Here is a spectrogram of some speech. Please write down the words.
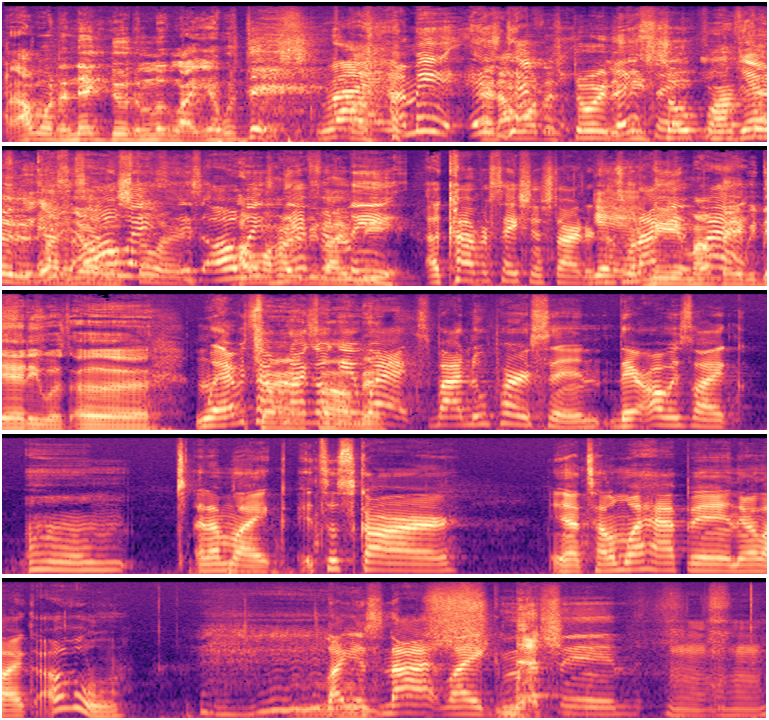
I want the next dude to look like, yo, what's this? Right. I mean, it's and I want the definitely- story to be listen, so far definitely fetched. Like, It's gotta yo, always, story. it's always I want her to be like definitely a conversation starter. Because Yeah. when I me get and my waxed, baby daddy was uh when every time when I trying go get something. waxed by a new person, they're always like, um, and I'm like, it's a scar, and I tell them what happened, and they're like, oh. Like it's not like nothing, mm-hmm.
